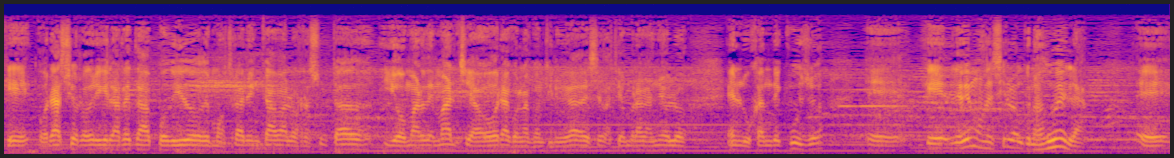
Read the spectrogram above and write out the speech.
que Horacio Rodríguez Larreta ha podido demostrar en Cava los resultados y Omar de Marchi ahora con la continuidad de Sebastián Bragañolo en Luján de Cuyo, eh, que debemos decirlo aunque nos duela. Eh,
